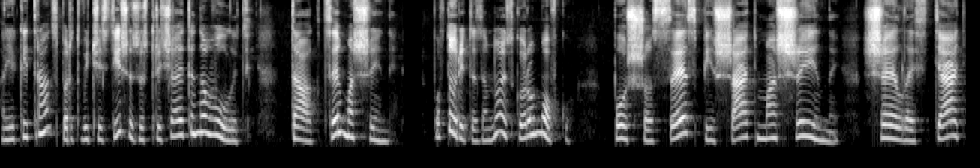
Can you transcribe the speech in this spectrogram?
А який транспорт ви частіше зустрічаєте на вулиці? Так, це машини. Повторюйте за мною скоромовку. По шосе спішать машини, шелестять,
